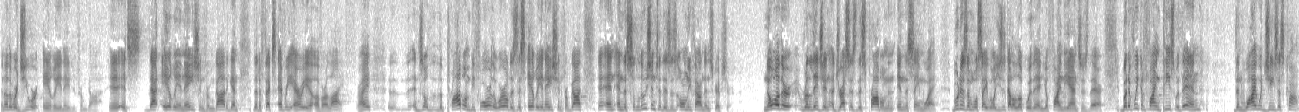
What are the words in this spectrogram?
In other words, you were alienated from God. It's that alienation from God, again, that affects every area of our life, right? And so the problem before the world is this alienation from God. And, and the solution to this is only found in Scripture. No other religion addresses this problem in, in the same way. Buddhism will say, well, you just got to look within. You'll find the answers there. But if we could find peace within, then why would Jesus come?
